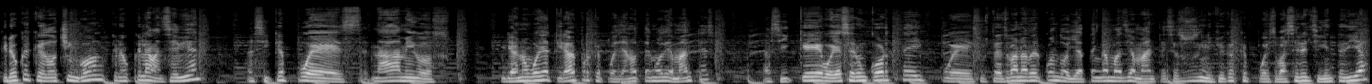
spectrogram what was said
Creo que quedó chingón, creo que le avancé bien Así que pues nada amigos, ya no voy a tirar porque pues ya no tengo diamantes. Así que voy a hacer un corte y pues ustedes van a ver cuando ya tenga más diamantes. Eso significa que pues va a ser el siguiente día.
